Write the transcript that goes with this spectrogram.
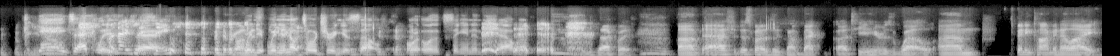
yeah, exactly. For those yeah. listening. when, you, when you're not torturing yourself or, or singing in the shower. exactly. Um, Ash, I just wanted to jump back uh, to you here as well. Um, spending time in LA,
